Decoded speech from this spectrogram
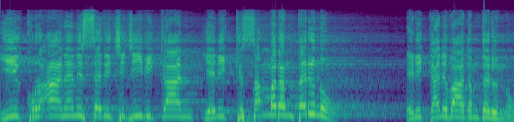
ഈ ഖുർആൻ അനുസരിച്ച് ജീവിക്കാൻ എനിക്ക് സമ്മതം തരുന്നു. എനിക്ക് അനുവാദം തരുന്നു.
